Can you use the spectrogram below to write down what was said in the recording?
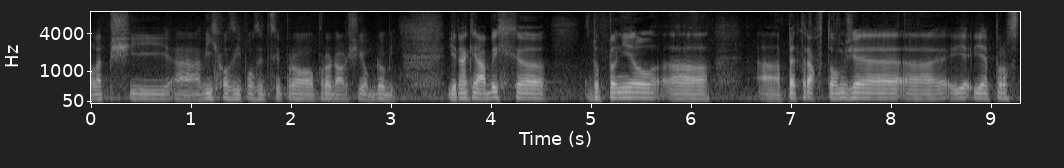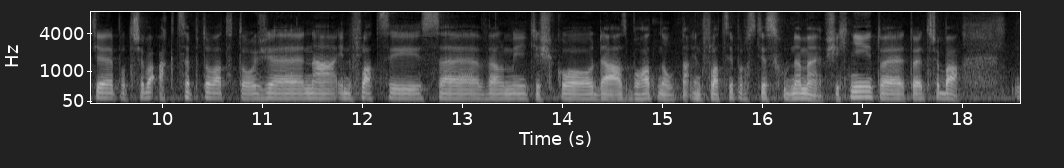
lepší výchozí pozici pro, pro další období. Jinak já bych doplnil Petra v tom, že eh, je, prostě potřeba akceptovat to, že na inflaci se velmi těžko dá zbohatnout. Na inflaci prostě schudneme všichni, to je, to je třeba eh,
